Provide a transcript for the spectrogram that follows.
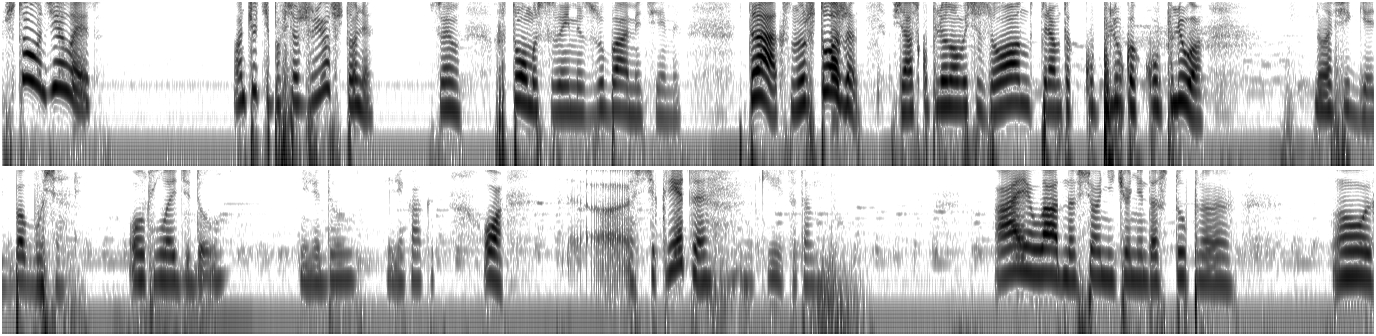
Что он делает? Он что, типа, все жрет, что ли? Своим ртом и своими зубами теми. Так, ну что же, сейчас куплю новый сезон. Прям так куплю, как куплю. Ну офигеть, бабуся. Old Lady Doll. Или Doll, или как это. О, э, секреты какие-то там. Ай, ладно, все, ничего недоступно. Ой,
